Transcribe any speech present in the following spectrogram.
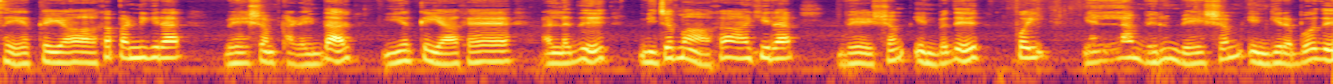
செயற்கையாக பண்ணுகிறார். வேஷம் களைந்தால் இயற்கையாக அல்லது நிஜமாக ஆகிறார். வேஷம் என்பது பொய். எல்லாம் வெறும் வேஷம் என்கிற போது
